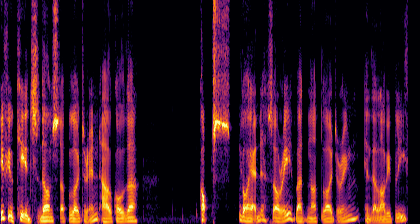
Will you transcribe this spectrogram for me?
If you kids don't stop loitering, I'll call the cops. Go ahead, sorry, but not loitering in the lobby, please.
